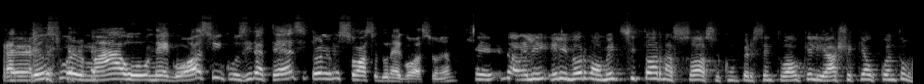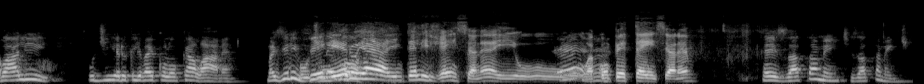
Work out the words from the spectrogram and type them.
para é. transformar o negócio, inclusive até se tornando sócio do negócio, né? É, não, ele, ele normalmente se torna sócio com o percentual que ele acha que é o quanto vale o dinheiro que ele vai colocar lá, né? Mas ele o vê dinheiro negócio. e a inteligência, né? E o, é, a é. competência, né? É exatamente, exatamente.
